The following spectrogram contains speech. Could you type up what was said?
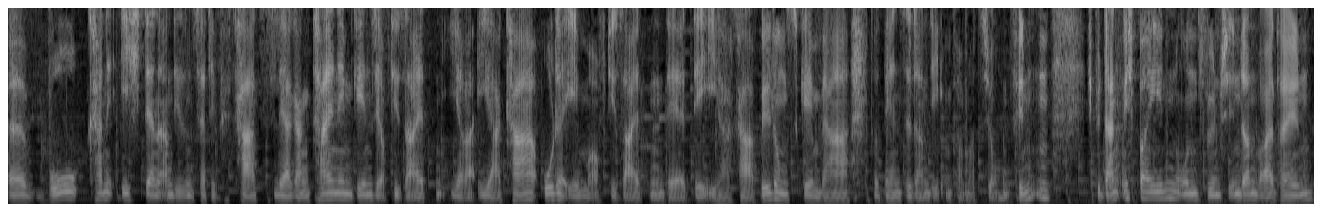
äh, wo kann ich denn an diesem Zertifikatslehrgang teilnehmen, gehen Sie auf die Seiten Ihrer IHK oder eben auf die Seiten der DIHK Bildungs GmbH. Dort werden Sie dann die Informationen finden. Ich bedanke mich bei Ihnen und wünsche Ihnen dann weiterhin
